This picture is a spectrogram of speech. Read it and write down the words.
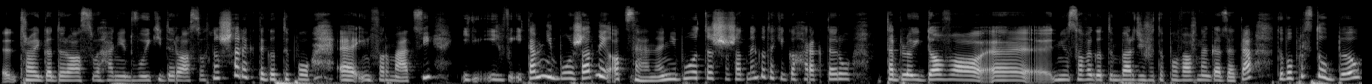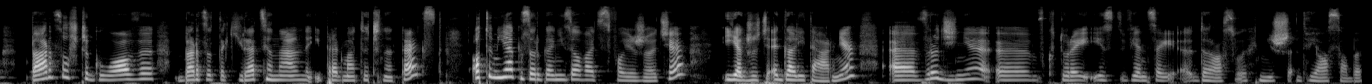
e, trojga dorosłych, a nie dwójki dorosłych. No szereg tego typu e, informacji I, i, i tam nie było żadnej oceny, nie było też żadnego takiego charakteru tabloidowo-newsowego, e, tym bardziej, że to poważna gazeta. To po prostu był bardzo szczegółowy, bardzo taki racjonalny i pragmatyczny tekst o tym, jak zorganizować swoje życie, i jak żyć egalitarnie e, w rodzinie, e, w której jest więcej dorosłych niż dwie osoby.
